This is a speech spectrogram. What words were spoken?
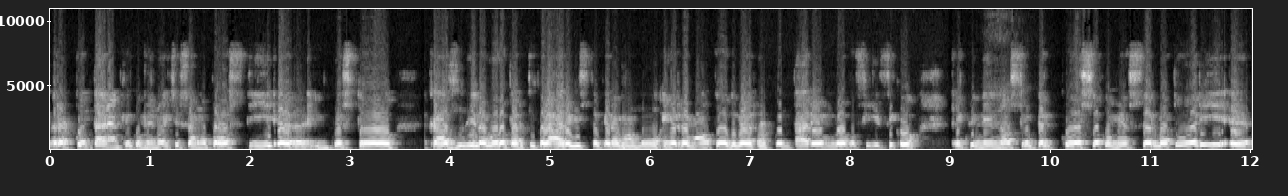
raccontare anche come noi ci siamo posti eh, in questo caso di lavoro particolare, visto che eravamo in remoto a dover raccontare un luogo fisico e quindi il nostro percorso come osservatori è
